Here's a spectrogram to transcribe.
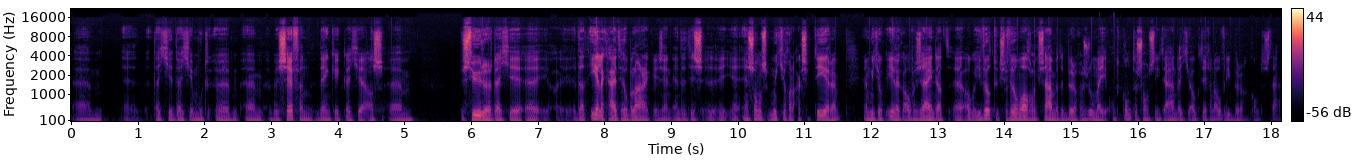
ehm, eh, dat, je, dat je moet ehm, beseffen, denk ik, dat je als bestuurder, dat, je, eh, dat eerlijkheid heel belangrijk is. En, en, dat is eh, en soms moet je gewoon accepteren, en daar moet je ook eerlijk over zijn, dat eh, ook, je wilt natuurlijk zoveel mogelijk samen met de burgers doen, maar je ontkomt er soms niet aan dat je ook tegenover die burger komt te staan.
